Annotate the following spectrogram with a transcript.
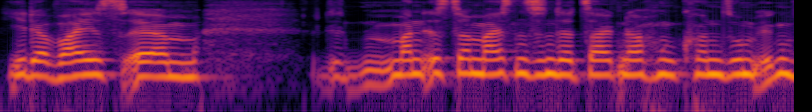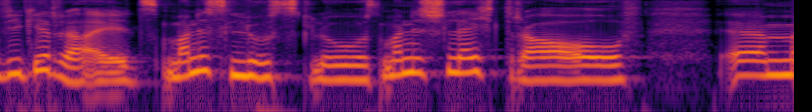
jeder weiß, ähm, man ist dann meistens in der Zeit nach dem Konsum irgendwie gereizt, man ist lustlos, man ist schlecht drauf. Ähm,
